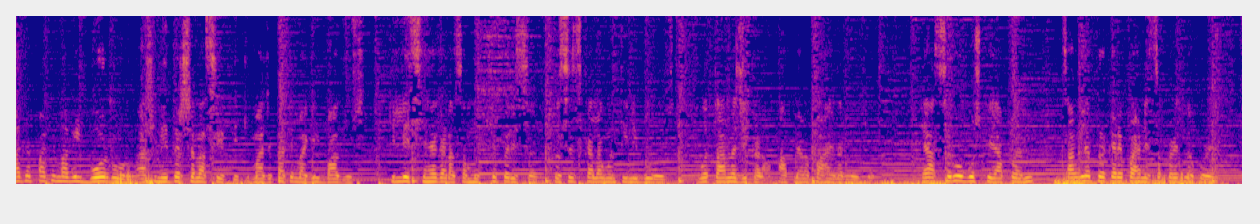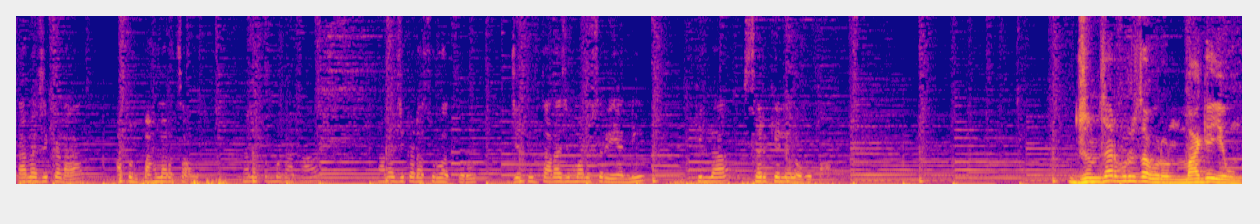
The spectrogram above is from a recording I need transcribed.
माझ्या पाठीमागील बोर्डवरून असे निदर्शनास येते की माझ्या पाठीमागील बाजूस किल्ले सिंहगडाचा मुख्य परिसर तसेच कलावंतीनी बुरुज व तानाजी कडा आपल्याला पाहायला मिळतो. ह्या सर्व गोष्टी आपण चांगल्या प्रकारे पाहण्याचा प्रयत्न करूया. तानाजी कडा आपण पाहणारच आहोत. त्याला तर मग आता तानाजी कडा सुरुवात करू जेथून तानाजी मालुसरे यांनी किल्ला सर केलेला होता. झुंजार बुरुजावरून मागे येऊन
